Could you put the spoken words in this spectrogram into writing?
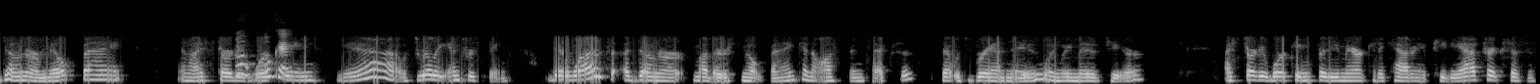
donor milk bank. And I started oh, working. Okay. Yeah, it was really interesting. There was a donor mother's milk bank in Austin, Texas, that was brand new when we moved here. I started working for the American Academy of Pediatrics as a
